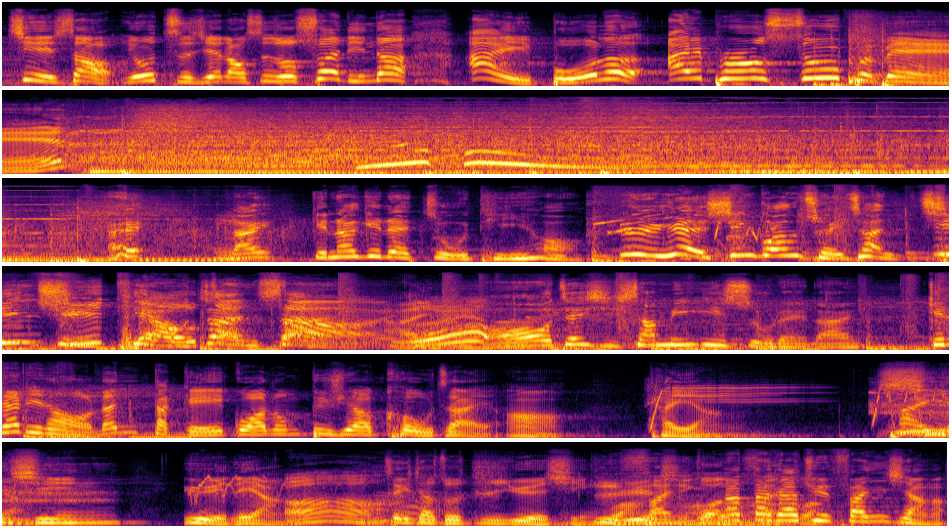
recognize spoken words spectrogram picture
介绍由子杰老师所率领的艾伯乐 iPro Super Band。哎，来，今仔日的主题哈，日月星光璀璨金曲挑战赛。哦，这是什么艺术嘞？来，今天哦，咱大家瓜拢必须要扣在啊，太阳、太阳。星星、月亮啊这个叫做日月星光。日月星光那大家去翻想、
